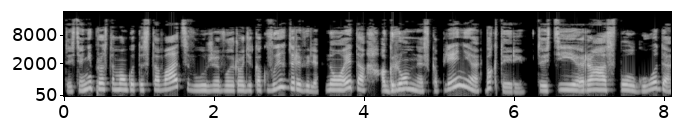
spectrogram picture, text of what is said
То есть они просто могут оставаться, вы уже вроде как выздоровели, но это огромное скопление бактерий. То есть и раз в полгода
